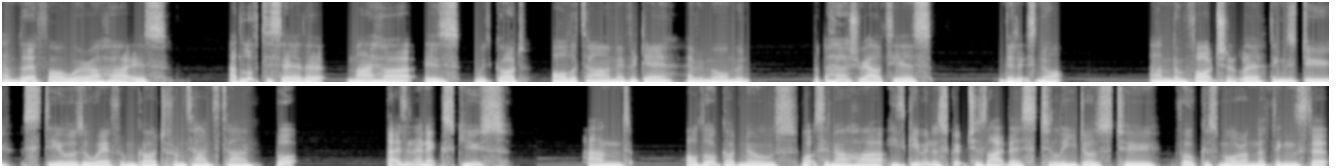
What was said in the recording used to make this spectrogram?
and therefore where our heart is. I'd love to say that my heart is with God all the time, every day, every moment. But the harsh reality is that it's not. And unfortunately, things do steal us away from God from time to time. But that isn't an excuse. And although God knows what's in our heart, He's given us scriptures like this to lead us to focus more on the things that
